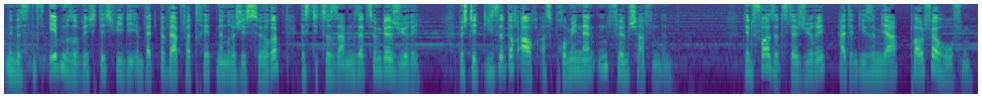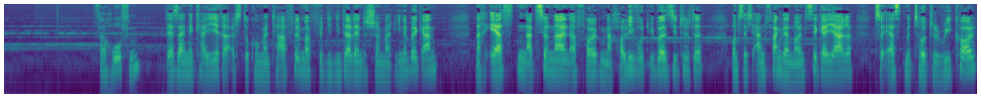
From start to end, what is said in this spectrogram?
Mindestens ebenso wichtig wie die im Wettbewerb vertretenen Regisseure ist die Zusammensetzung der Jury. Besteht diese doch auch aus prominenten Filmschaffenden. Den Vorsitz der Jury hat in diesem Jahr Paul Verhoeven. Verhoeven, der seine Karriere als Dokumentarfilmer für die niederländische Marine begann, nach ersten nationalen Erfolgen nach Hollywood übersiedelte und sich Anfang der 90er Jahre zuerst mit Total Recall,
